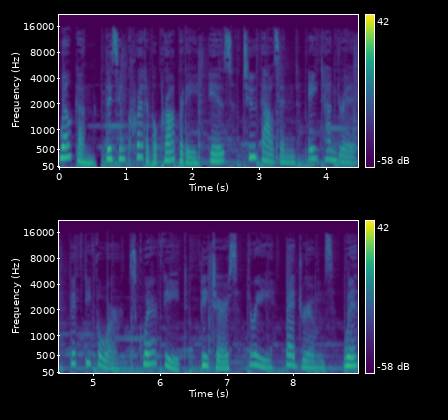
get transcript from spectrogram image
Welcome. This incredible property is 2,854 square feet. Features three bedrooms with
